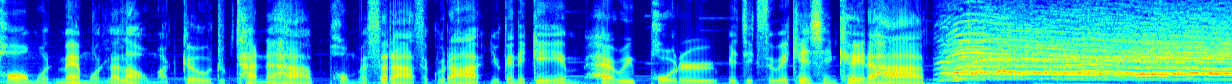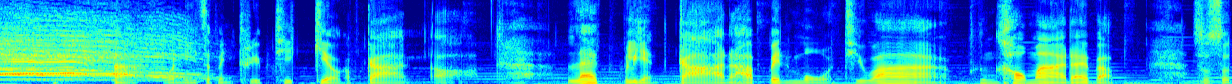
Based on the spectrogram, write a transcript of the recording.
พ่อหมดแม่หมดและเหล่ามักเกิลทุกท่านนะครับผมอัสดาสกุระอยู่กันในเกม Harry Potter Magic Awaken เช่นเคยนะครับอะวันนี้จะเป็นคลิปที่เกี่ยวกับการแลกเปลี่ยนการดนะครับเป็นโหมดที่ว่าเพิ่งเข้ามาได้แบบสด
